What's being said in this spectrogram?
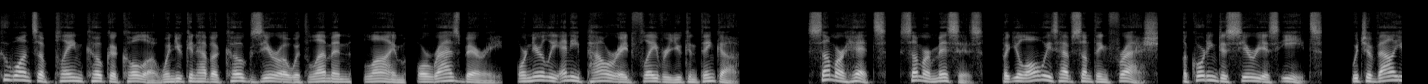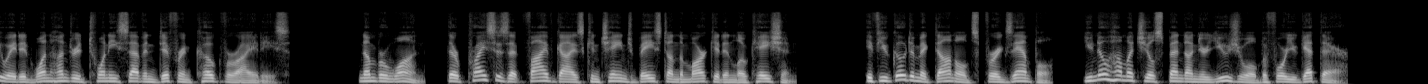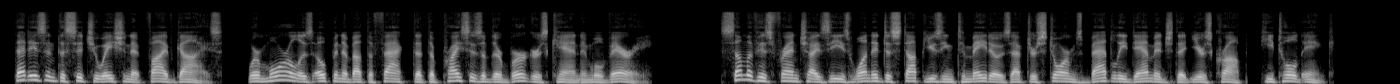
Who wants a plain Coca-Cola when you can have a Coke Zero with lemon, lime, or raspberry, or nearly any Powerade flavor you can think of? Some are hits, some are misses, but you'll always have something fresh, according to Serious Eats, which evaluated 127 different Coke varieties. Number 1. Their prices at Five Guys can change based on the market and location. If you go to McDonald's, for example, you know how much you'll spend on your usual before you get there. That isn't the situation at Five Guys, where Murrell is open about the fact that the prices of their burgers can and will vary. Some of his franchisees wanted to stop using tomatoes after storms badly damaged that year's crop, he told Inc.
